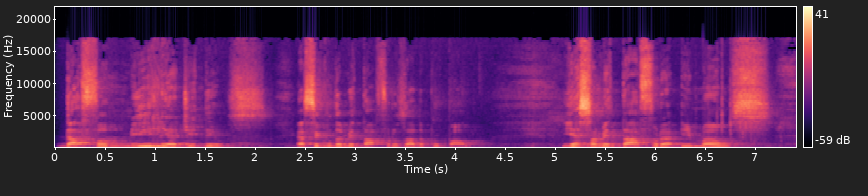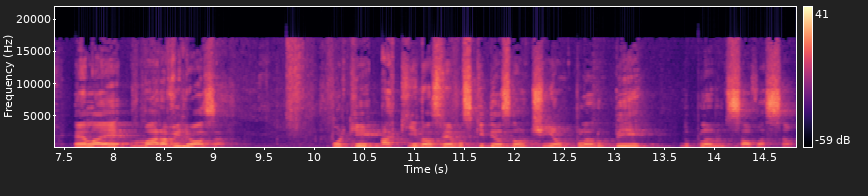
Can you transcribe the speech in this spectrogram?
da família de Deus. É a segunda metáfora usada por Paulo. E essa metáfora, irmãos, ela é maravilhosa. Porque aqui nós vemos que Deus não tinha um plano B no plano de salvação.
